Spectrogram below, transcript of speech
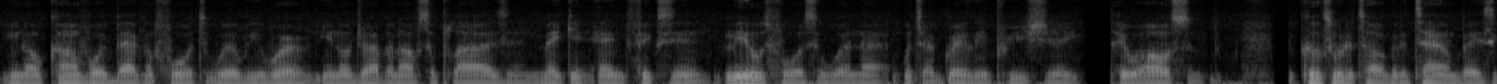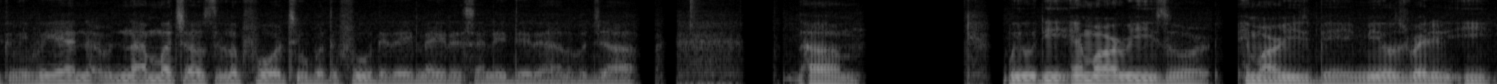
you know convoy back and forth to where we were, you know, dropping off supplies and making and fixing meals for us and whatnot, which I greatly appreciate. They were awesome the cooks were the talk of the town, basically. We had no, not much else to look forward to but the food that they made us, and they did a hell of a job. Um, we would eat MREs or MREs being meals ready to eat,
